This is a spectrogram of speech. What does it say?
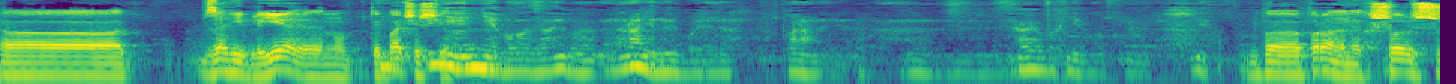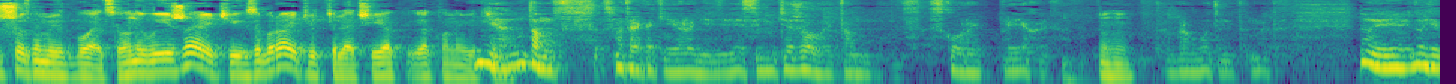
Е, загиблі є, ну ти бачиш Не, їх. не было загиба, раненые были, да, пораненые. А Загибых не было, по-моему. Нет. Б- Поранених, що, що, що з ними відбувається? Вони виїжджають, їх забирають від тіля, чи як, як вони від Не, ну там, с- смотря какие ранения. Если не тяжелые, там скорые приехали, Угу. обработали там это. Ну и люди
